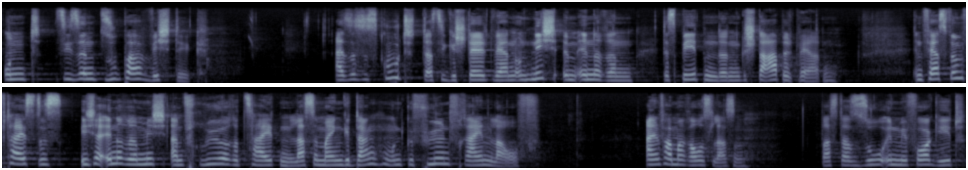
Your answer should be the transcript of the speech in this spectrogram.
Und sie sind super wichtig. Also es ist gut, dass sie gestellt werden und nicht im Inneren des Betenden gestapelt werden. In Vers 5 heißt es, ich erinnere mich an frühere Zeiten, lasse meinen Gedanken und Gefühlen freien Lauf. Einfach mal rauslassen, was da so in mir vorgeht.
